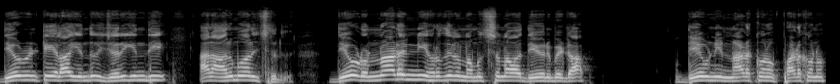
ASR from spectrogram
దేవుడు ఉంటే ఇలా ఎందుకు జరిగింది? అని అనుమానించదు. దేవుడు ఉన్నాడని నీ హృదయంలో నమ్ముతున్నావా దేవుని బిడ్డ? దేవుని నడకను పడకను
